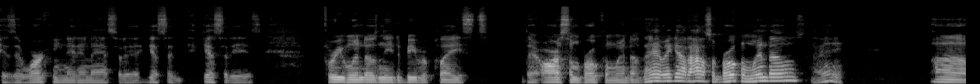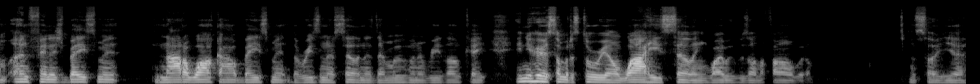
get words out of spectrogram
Is it working? They didn't answer that. Guess it, guess it is. Three windows need to be replaced. There are some broken windows. Damn, we got a house of broken windows. Dang. Um, unfinished basement, not a walkout basement. The reason they're selling is they're moving and relocate. And you hear some of the story on why he's selling, why we was on the phone with him. And so yeah,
